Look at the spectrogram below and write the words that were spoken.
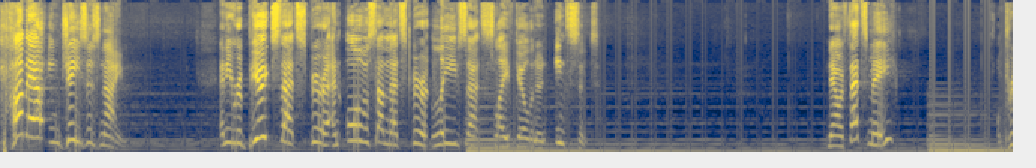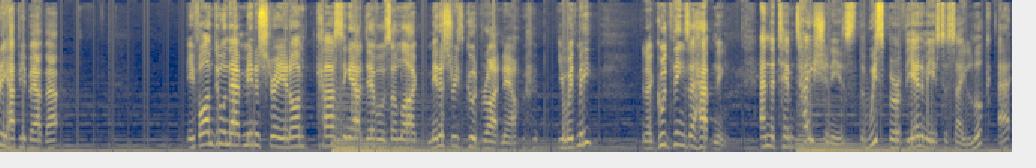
Come out in Jesus' name. And he rebukes that spirit, and all of a sudden, that spirit leaves that slave girl in an instant. Now, if that's me, I'm pretty happy about that. If I'm doing that ministry and I'm casting out devils, I'm like, ministry's good right now. you with me? You know, good things are happening. And the temptation is, the whisper of the enemy is to say, Look at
